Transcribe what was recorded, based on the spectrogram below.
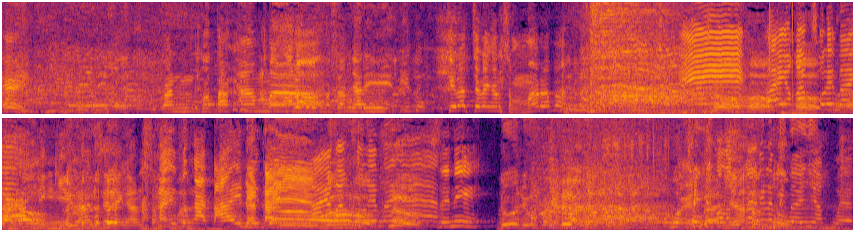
Eh, bukan kotak amal. Masa nyari itu kira celengan semar apa? Eh, ayo kan Sule bayar. Kan dikira celengan Nah, semar. itu ngatain itu. Ngatain. Ayo kan Loh, Sule bayar. Sini. Duh, dia mau pengen banyak. Pengen banyak. Tapi lebih banyak bayar.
